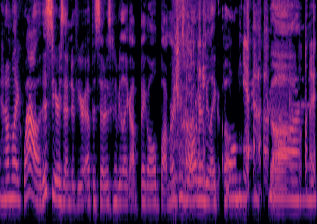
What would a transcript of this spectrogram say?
And I'm like, wow, this year's end of year episode is going to be like a big old bummer because we're all going to be like, oh my Yeah. God,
